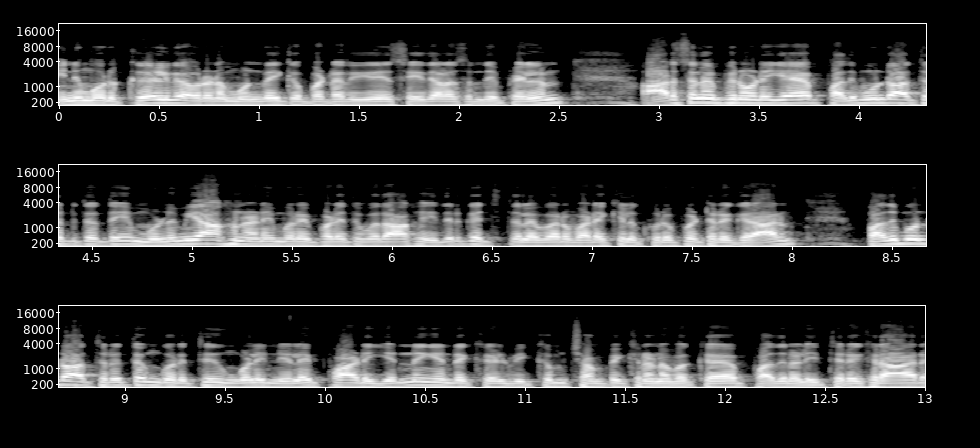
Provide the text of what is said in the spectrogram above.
இன்னும் ஒரு கேள்வி அவரிடம் முன்வைக்கப்பட்டது. இதே செய்தியாளர் சந்திப்பில் அரசமைப்பினுடைய பதிமூன்றாம் திருத்தத்தை முழுமையாக நடைமுறைப்படுத்துவதாக எதிர்க்கட்சித் தலைவர் வடக்கில் குறிப்பிட்டிருக்கிறார். பதிமூன்றாம் திருத்தம் குறித்து உங்களின் நிலைப்பாடு என்ன என்ற கேள்விக்கும் சம்பிக் ரணவக்க பதிலளித்திருக்கிறார்.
